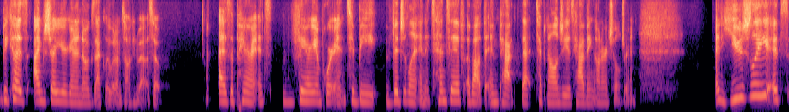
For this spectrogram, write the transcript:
because I'm sure you're going to know exactly what I'm talking about. So as a parent, it's very important to be vigilant and attentive about the impact that technology is having on our children. And usually it's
